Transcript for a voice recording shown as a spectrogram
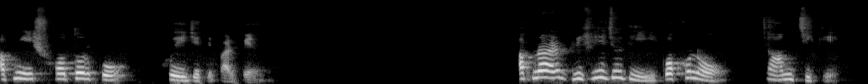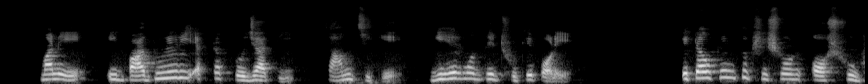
আপনি সতর্ক হয়ে যেতে পারবেন। আপনার গৃহে যদি কখনো চামচিকে মানে এই বাদুড়েরই একটা প্রজাতি চামচিকে গৃহের মধ্যে ঢুকে পড়ে, এটাও কিন্তু ভীষণ অশুভ।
